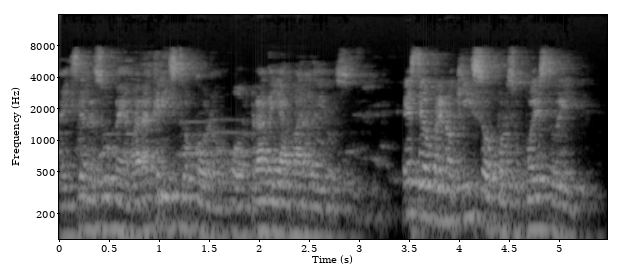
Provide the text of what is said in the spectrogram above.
ahí se resume, amar a Cristo con honrar y amar a Dios. Este hombre no quiso, por supuesto, y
